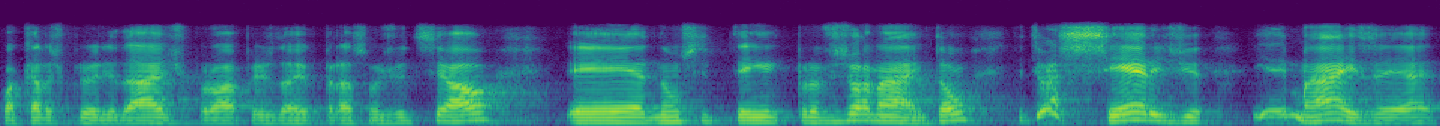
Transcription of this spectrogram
com aquelas prioridades próprias da recuperação judicial, é, não se tem que provisionar. Então, tem uma série de. E mais, é,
